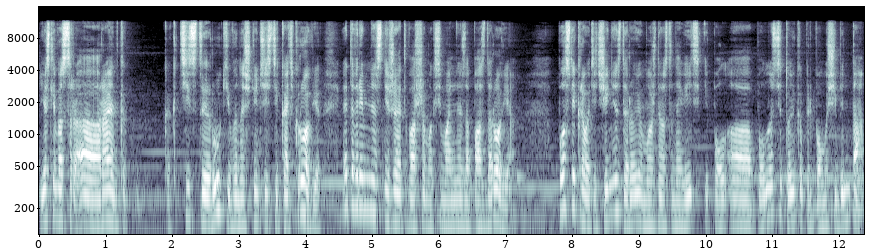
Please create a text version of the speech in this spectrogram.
если вас а, ранят как когтистые руки, вы начнете истекать кровью. Это временно снижает ваш максимальный запас здоровья. После кровотечения здоровье можно восстановить и пол, э, полностью только при помощи бинта.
